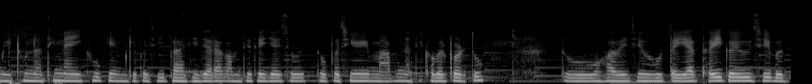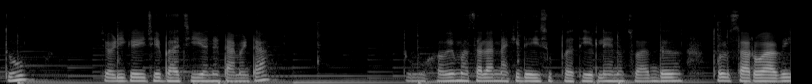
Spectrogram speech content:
મીઠું નથી નાખ્યું, કેમ કે પછી ભાજી જરા કમતી થઈ જાય છે, તો પછી માપ નથી ખબર પડતું. તો હવે જેવું તૈયાર થઈ ગયું છે બધું, ચડી ગઈ છે ભાજી અને ટામેટાં. તો હવે મસાલા નાખી દઈશ ઉપરથી એટલે એનો સ્વાદ થોડો સારો આવે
